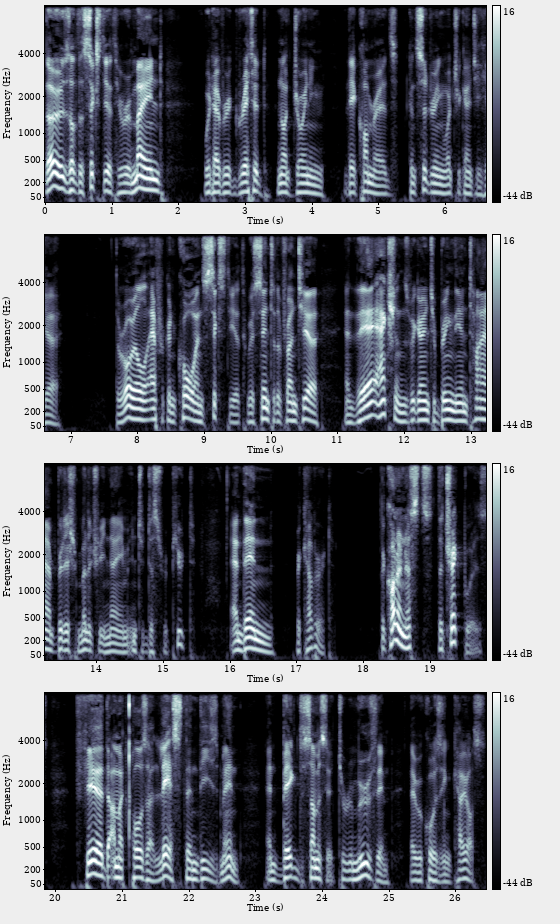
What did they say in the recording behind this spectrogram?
Those of the 60th who remained would have regretted not joining their comrades, considering what you're going to hear. The Royal African Corps and 60th were sent to the frontier, and their actions were going to bring the entire British military name into disrepute, and then recover it. The colonists, the Trekboers, feared the Amaxhosa less than these men, and begged Somerset to remove them. They were causing chaos.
